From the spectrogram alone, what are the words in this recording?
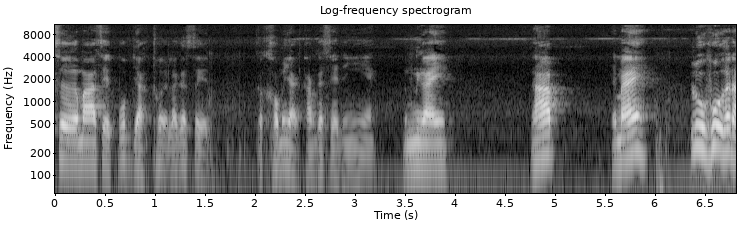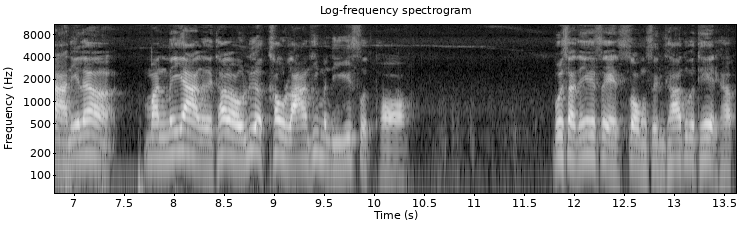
เซอร์มาเสร็จปุ๊บอยากเปิดแล้วเกษตรก็เขาไม่อยากทำเกษตรอย่างนี้ไงมันเหนื่อยนะครับ เห็นไหมลูกพูดขนาดนี้แล้ว มันไม่ยากเลย ถ้าเราเลือกเข้าร้านที่มันดีที่สุดพอ บริษัทเกษตรส่งสินค้าทั่วประเทศครับ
